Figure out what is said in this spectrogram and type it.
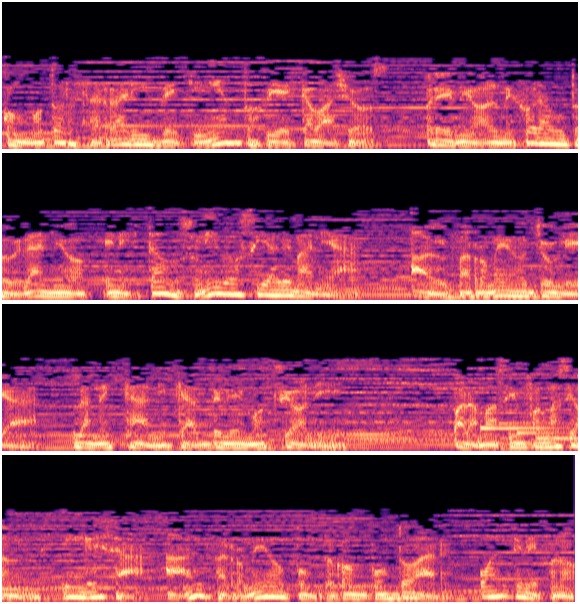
con motor Ferrari de 510 caballos. Premio al mejor auto del año en Estados Unidos y Alemania. Alfa Romeo Giulia, la mecánica delle emozioni. Para más información, ingresa a alfaromeo.com.ar o al teléfono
